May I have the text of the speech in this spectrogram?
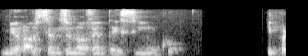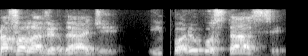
1995 e, para falar a verdade, embora eu gostasse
